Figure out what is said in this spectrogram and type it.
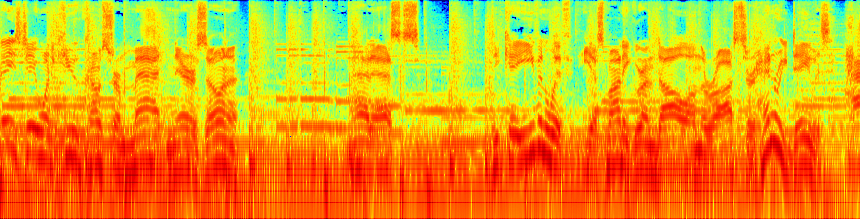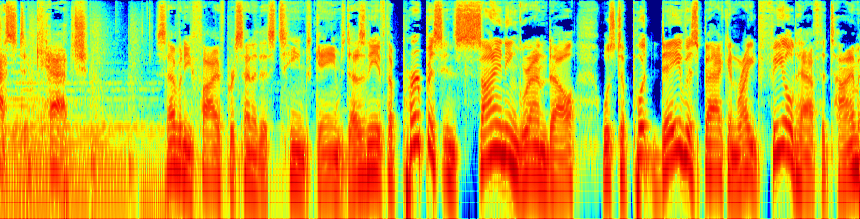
Today's J1Q comes from Matt in Arizona. Matt asks, DK, even with Yasmani Grandal on the roster, Henry Davis has to catch 75% of this team's games, doesn't he? If the purpose in signing Grandal was to put Davis back in right field half the time,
